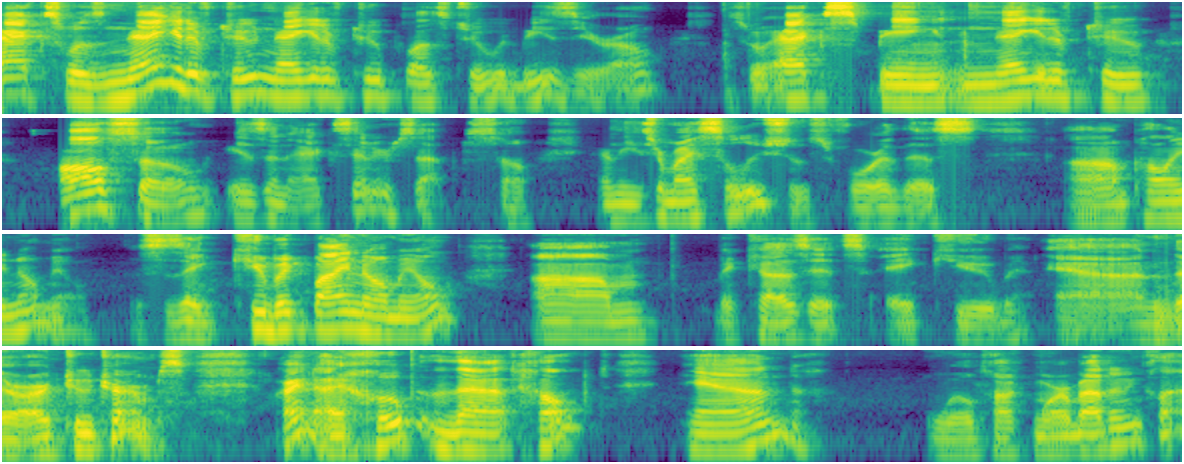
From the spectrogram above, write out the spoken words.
x was negative 2, negative 2 plus 2 would be 0. So x being negative 2 also is an x-intercept. So, and these are my solutions for this um, polynomial. This is a cubic binomial um, because it's a cube and there are two terms. All right, I hope that helped and we'll talk more about it in class.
